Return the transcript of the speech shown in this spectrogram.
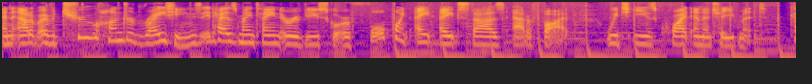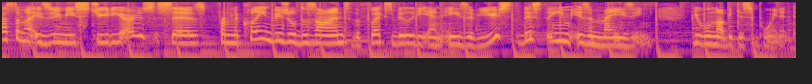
and out of over 200 ratings, it has maintained a review score of 4.88 stars out of 5, which is quite an achievement. Customer Izumi Studios says, From the clean visual design to the flexibility and ease of use, this theme is amazing. You will not be disappointed.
